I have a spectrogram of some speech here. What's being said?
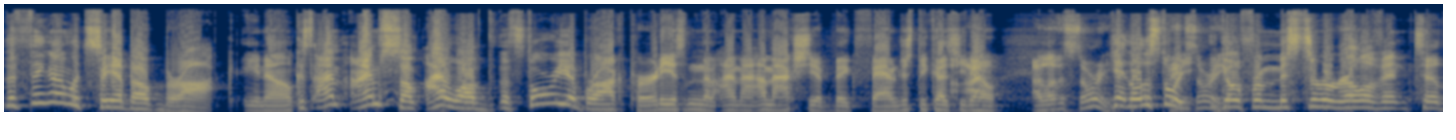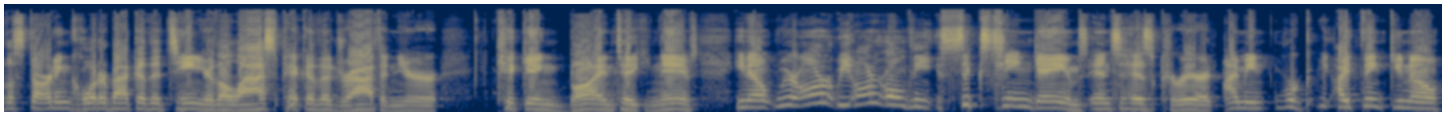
the thing I would say about Brock, you know, because I'm I'm some I love the story of Brock Purdy is something that I'm I'm actually a big fan just because you know I, I love the story. yeah know the story. Story. You go from Mr. Irrelevant to the starting quarterback of the team. You're the last pick of the draft, and you're kicking butt and taking names. You know we're aren't we aren't only 16 games into his career. I mean we're I think you know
